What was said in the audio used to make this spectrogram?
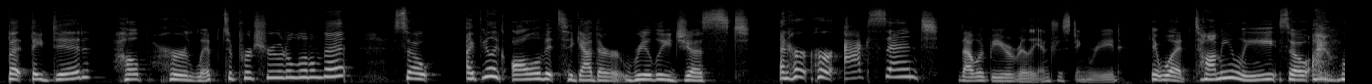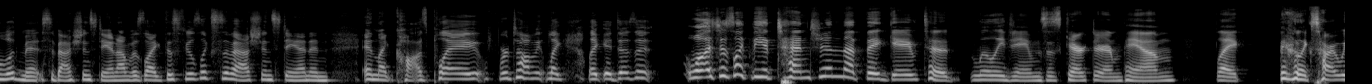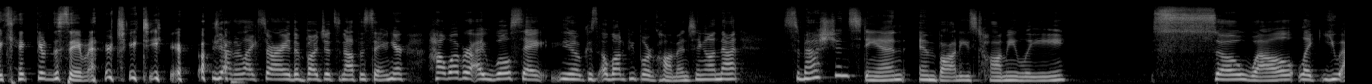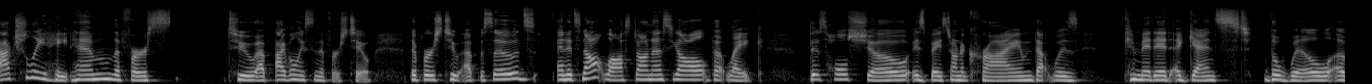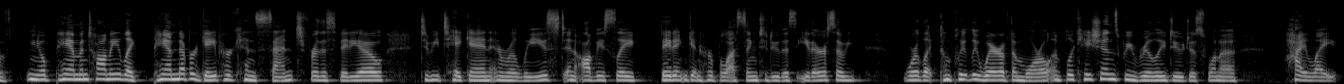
but they did help her lip to protrude a little bit. So I feel like all of it together really just and her her accent that would be a really interesting read. It would. Tommy Lee. So I will admit, Sebastian Stan. I was like, this feels like Sebastian Stan and and like cosplay for Tommy. Like like it doesn't. Well, it's just like the attention that they gave to Lily James's character and Pam. Like they're like, sorry, we can't give the same energy to you. yeah, they're like, sorry, the budget's not the same here. However, I will say, you know, because a lot of people are commenting on that. Sebastian Stan embodies Tommy Lee so well. Like you actually hate him the first two ep- I've only seen the first two. The first two episodes and it's not lost on us y'all that like this whole show is based on a crime that was committed against the will of you know Pam and Tommy like Pam never gave her consent for this video to be taken and released and obviously they didn't get her blessing to do this either so we're like completely aware of the moral implications we really do just want to highlight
